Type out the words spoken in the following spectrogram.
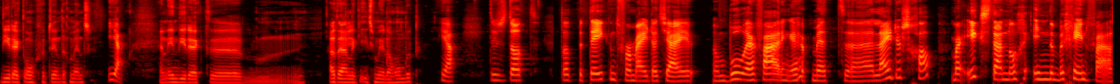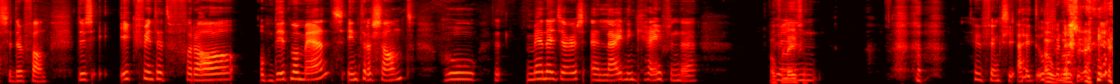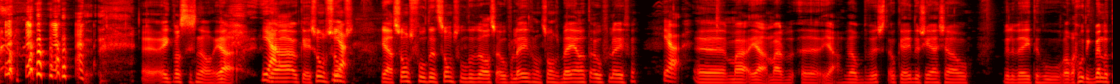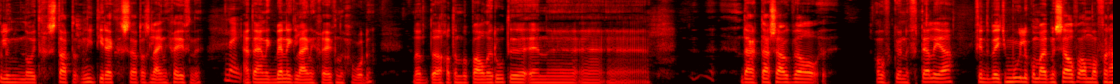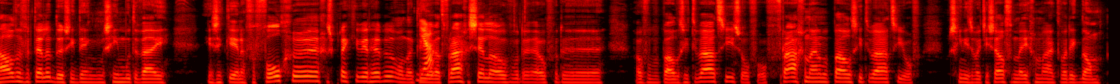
Direct ongeveer 20 mensen. Ja, En indirect eh, mm, uiteindelijk iets meer dan 100. ja. Dus dat, dat betekent voor mij dat jij een boel ervaringen hebt met eh, leiderschap. Maar ik sta nog in de beginfase ervan. Dus ik vind het vooral op dit moment interessant hoe managers en leidinggevenden Overleven. Hun, hun functie Oh, uitoefenen. dat is- Eh, ik was te snel. Ja, ja. Ja. oké. Soms, soms, ja. soms, voelt het, soms voelt het wel als overleven, want soms ben je aan het overleven. Ja, Eh, maar ja, maar, eh, ja, wel bewust. Oké, dus jij zou willen weten hoe... wel, goed, ik ben natuurlijk nooit gestart, niet direct gestart als leidinggevende. nee. Uiteindelijk ben ik leidinggevende geworden. Dat, dat had een bepaalde route en eh, daar, daar zou ik wel over kunnen vertellen, ja. Ik vind het een beetje moeilijk om uit mezelf allemaal verhalen te vertellen. Dus ik denk, misschien moeten wij eens een keer een vervolggesprekje weer hebben. Want dan kun je Ja. wat vragen stellen over, de, over, de, over bepaalde situaties. Of, of vragen naar een bepaalde situatie. Of misschien iets wat je zelf hebt meegemaakt waar ik dan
